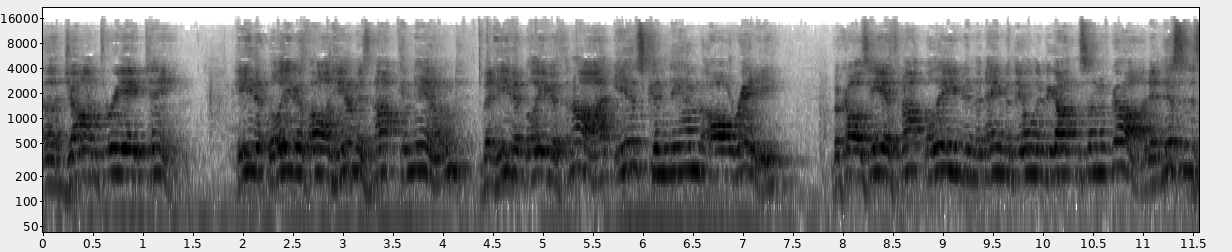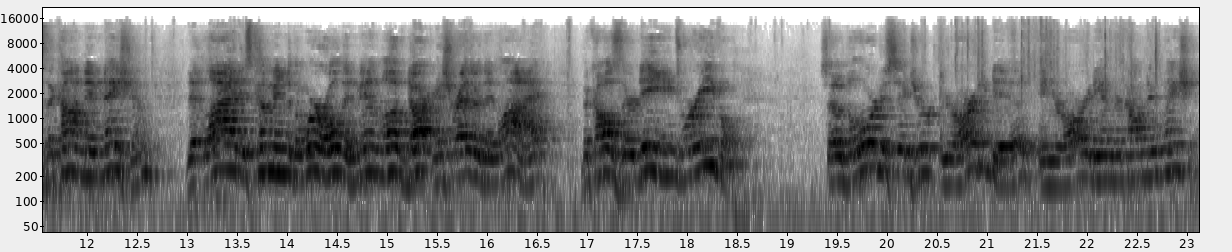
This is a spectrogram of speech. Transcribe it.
Uh, John 3.18, He that believeth on him is not condemned, but he that believeth not is condemned already, because he hath not believed in the name of the only begotten Son of God. And this is the condemnation, that light has come into the world, and men love darkness rather than light, because their deeds were evil. So the Lord has said you're, you're already dead and you're already under condemnation.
